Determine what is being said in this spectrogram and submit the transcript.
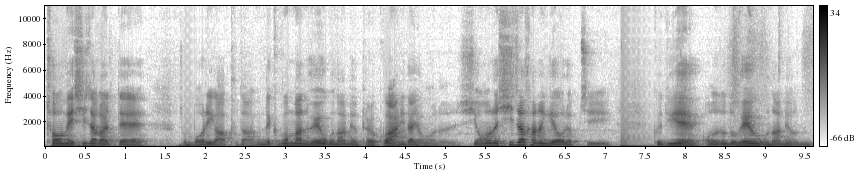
처음에 시작할 때 좀 머리가 아프다. 근데 그것만 외우고 나면 별거 아니다, 영어는. 영어는 시작하는 게 어렵지. 그 뒤에 어느 정도 외우고 나면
